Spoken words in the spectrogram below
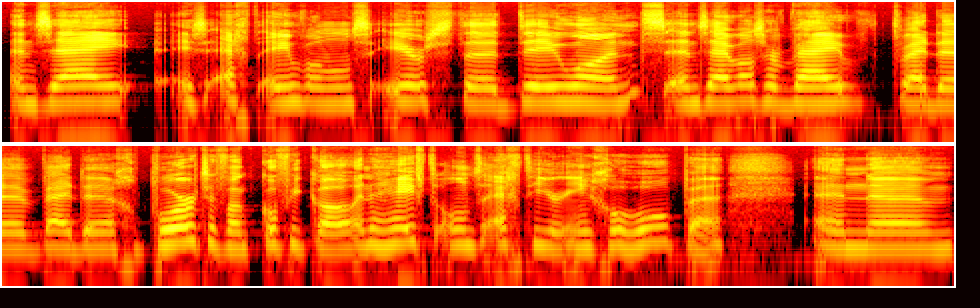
en zij is echt een van onze eerste day ones. En zij was erbij bij de, bij de geboorte van Coffeeco. En heeft ons echt hierin geholpen. En um,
